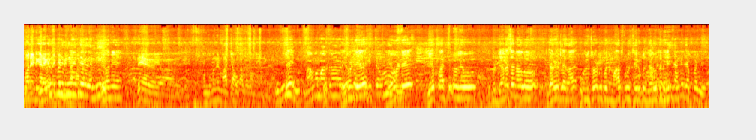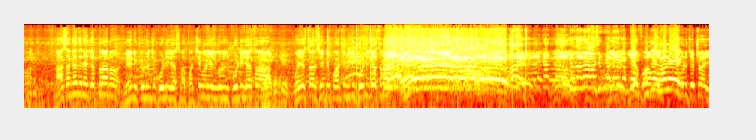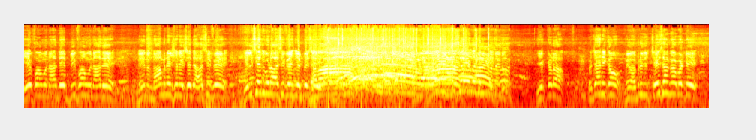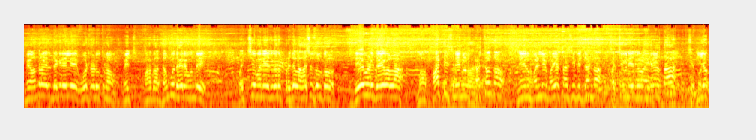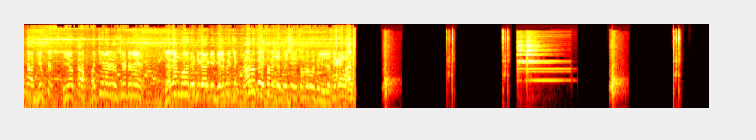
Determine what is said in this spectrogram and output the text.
ఏమండి? ఏ పార్టీలో లేవు? ఇప్పుడు జనసేనలో జరగట్లేదా? కొన్ని చోట్ల కొన్ని మార్పులు చేర్పులు జరుగుతున్నాయి. చెప్పండి. నా సంగతి నేను చెప్తున్నాను. నేను ఇక్కడి నుంచి పోటీ చేస్తున్నా. పశ్చిమ నియోజకవర్గం నుంచి పోటీ చేస్తున్నా. వైఎస్ఆర్ సిపి పార్టీ నుంచి పోటీ చేస్తున్నా నేను ఏ ఫామ్? చెప్పా ఏ ఫామ్ నాదే బి ఫామ్ నాదే. నేను నామినేషన్ వేసేది ఆసిఫే గెలిచేది కూడా ఆసిఫే అని చెప్పేసి. ఇక్కడ ప్రజానీకం మేము అభివృద్ధి చేశాం కాబట్టి మేమందరం వెళ్ళి దగ్గర వెళ్ళి ఓట్లు అడుగుతున్నాం. మేము మాకు ఆ దమ్ము ధైర్యం ఉంది. పశ్చిమ నియోజకవర్గ ప్రజల ఆశీస్సులతో దేవుడి దయ వల్ల మా పార్టీ శ్రేణుల కష్టంతో నేను మళ్ళీ వైఎస్ఆర్సీపీ జెండా పశ్చిమ నియోజకవర్గం ఎగరేస్తా. ఈ యొక్క గిఫ్ట్ ఈ యొక్క పశ్చిమ నియోజకవర్గ సీటుని జగన్మోహన్ రెడ్డి గారికి గెలిపించి కానుక ఇస్తానని చెప్పేసి ఈ సందర్భంగా తెలియజేస్తాను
